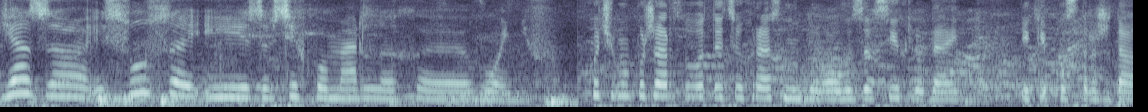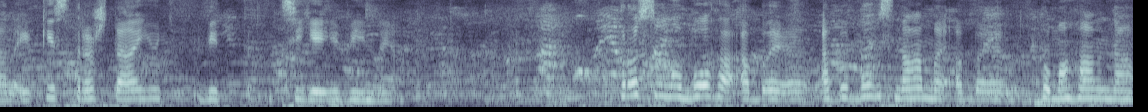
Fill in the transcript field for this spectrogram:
Я за Ісуса і за всіх померлих е, воїнів. Хочемо пожертвувати цю хресну дорогу за всіх людей, які постраждали, які страждають від цієї війни. Просимо Бога, аби, аби був з нами, аби допомагав нам.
